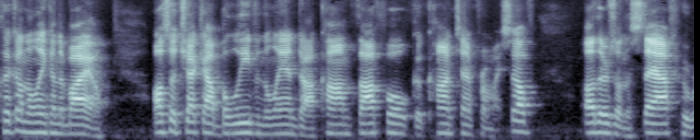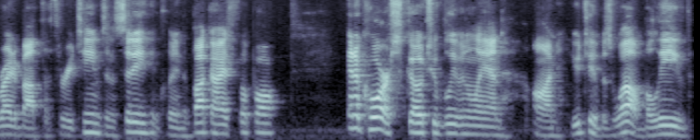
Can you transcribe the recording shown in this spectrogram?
Click on the link in the bio. Also, check out believeintheland.com. Thoughtful, good content from myself, others on the staff who write about the three teams in the city, including the Buckeyes football. And of course, go to Believe in the Land on YouTube as well. Believe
